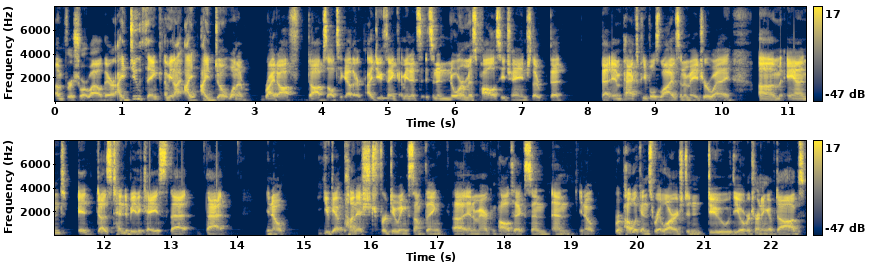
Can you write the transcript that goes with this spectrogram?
um, for a short while there. I do think. I mean, I I don't want to write off Dobbs altogether. I do think. I mean, it's it's an enormous policy change that that that impacts people's lives in a major way, um, and it does tend to be the case that that you know you get punished for doing something uh, in American politics, and and you know Republicans writ large didn't do the overturning of Dobbs,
